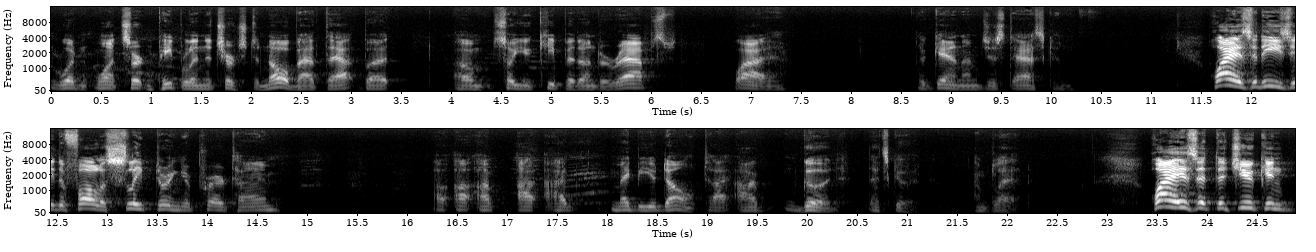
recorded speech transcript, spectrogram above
wouldn't want certain people in the church to know about that, but um, so you keep it under wraps. Why? Again, I'm just asking. Why is it easy to fall asleep during your prayer time? I, I, I, I maybe you don't. I, I, good. That's good. I'm glad. Why is it that you can,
